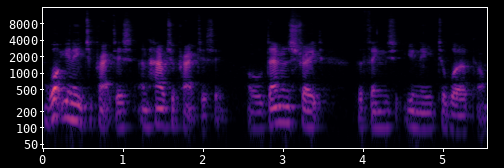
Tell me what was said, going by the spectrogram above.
what you need to practice and how to practice it. I will demonstrate the things you need to work on.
